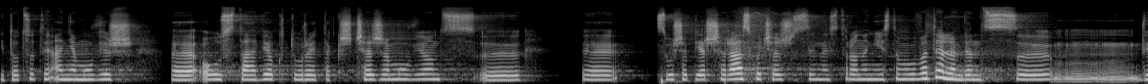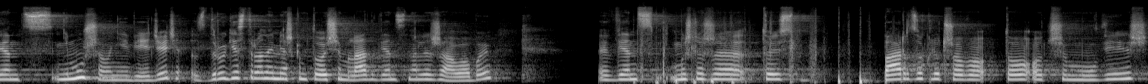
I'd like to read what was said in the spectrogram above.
I to, co ty, Ania, mówisz o ustawie, o której tak szczerze mówiąc słyszę pierwszy raz, chociaż z jednej strony nie jestem obywatelem, więc, mm, więc nie muszę o niej wiedzieć. Z drugiej strony mieszkam tu 8 lat, więc należałoby. Więc myślę, że to jest bardzo kluczowo to, o czym mówisz.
